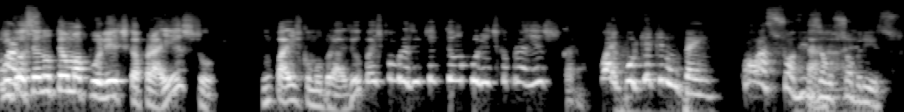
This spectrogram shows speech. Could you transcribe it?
e você não tem uma política para isso, um país como o Brasil, um país como o Brasil tinha que ter uma política para isso, cara. Ué, por que, que não tem? Qual é a sua visão ah, sobre isso?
